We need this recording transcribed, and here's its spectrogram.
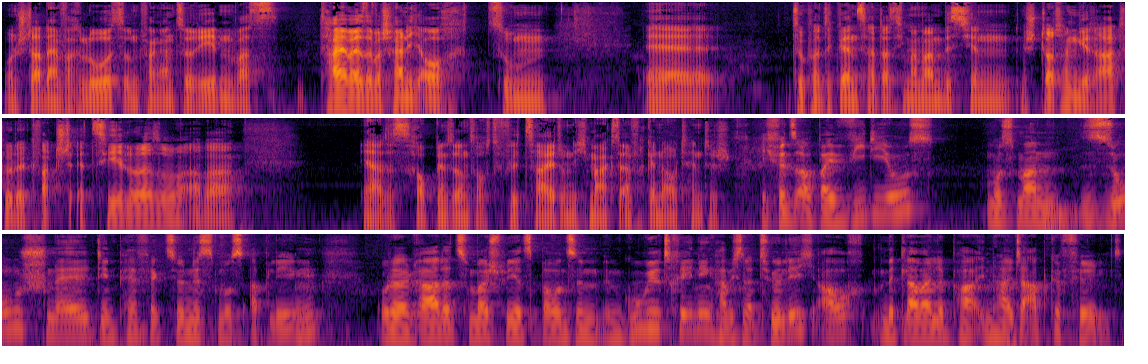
und starte einfach los und fange an zu reden, was teilweise wahrscheinlich auch zum äh, zur Konsequenz hat, dass ich manchmal ein bisschen Stottern gerate oder Quatsch erzähle oder so, aber ja, das raubt mir sonst auch zu viel Zeit und ich mag es einfach gerne authentisch. Ich finde es auch bei Videos muss man so schnell den Perfektionismus ablegen. Oder gerade zum Beispiel jetzt bei uns im, im Google-Training habe ich natürlich auch mittlerweile ein paar Inhalte abgefilmt,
